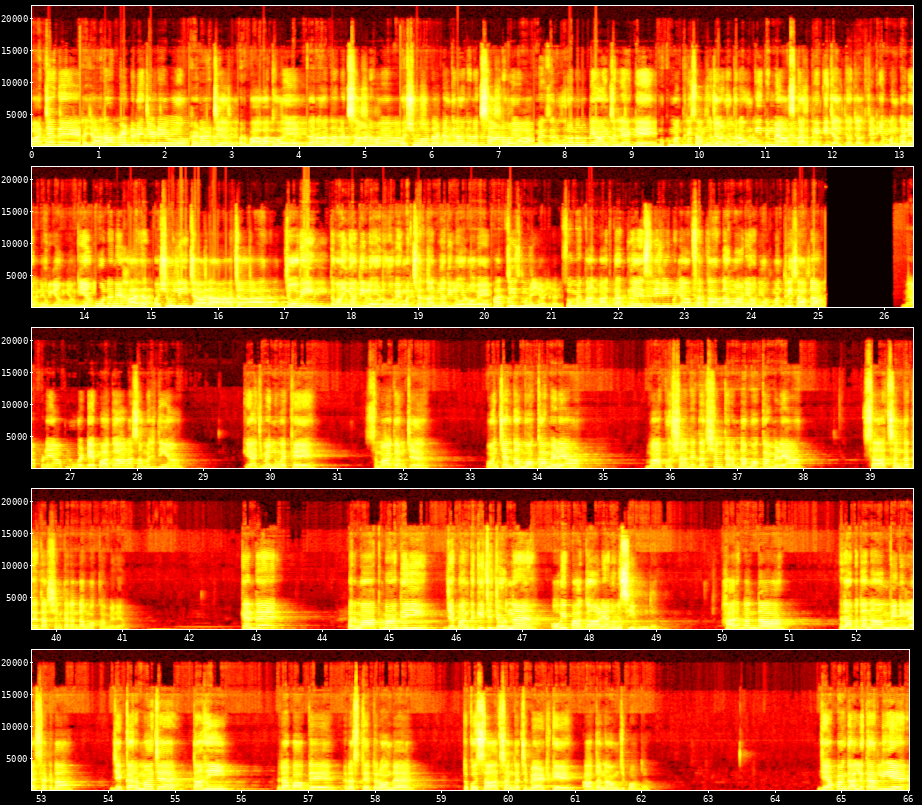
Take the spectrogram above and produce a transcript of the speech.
ਮਾਝੇ ਦੇ ਹਜ਼ਾਰਾਂ ਪਿੰਡ ਨੇ ਜਿਹੜੇ ਉਹ ਹੜ੍ਹਾਂ 'ਚ ਪ੍ਰਭਾਵਿਤ ਹੋਏ, ਘਰਾਂ ਦਾ ਨੁਕਸਾਨ ਹੋਇਆ, ਪਸ਼ੂਆਂ ਦਾ, ਡੰਗਰਾਂ ਦਾ ਨੁਕਸਾਨ ਹੋਇਆ। ਮੈਂ ਜ਼ਰੂਰ ਉਹਨਾਂ ਨੂੰ ਧਿਆਨ 'ਚ ਲੈ ਕੇ ਮੁੱਖ ਮੰਤਰੀ ਸਾਹਿਬ ਨੂੰ ਜਾਣੂ ਕਰਾਉਂਗੀ ਤੇ ਮੈਂ ਆਸ ਕਰਦੀ ਹਾਂ ਕਿ ਜਲਦ ਤੋਂ ਜਲਦ ਜਿਹੜੀਆਂ ਮੰਗਾਂ ਨੇ ਉਹ ਪੂਰੀਆਂ ਹੋਣਗੀਆਂ। ਉਹਨਾਂ ਨੇ ਹਰ ਪਸ਼ੂ ਲਈ ਚਾਰਾ, ਅਚਾਰ, ਜੋ ਵੀ ਦਵਾਈਆਂ ਦੀ ਲੋੜ ਹੋਵੇ, ਮੱਛਰਦਾਨੀਆਂ ਦੀ ਲੋੜ ਹੋਵੇ, ਹਰ ਚੀਜ਼ ਮੁਹੱਈਆ ਕਰਾਈ। ਸੋ ਮੈਂ ਧੰਨਵਾਦ ਕਰਦੀ ਹਾਂ ਇਸ ਲਈ ਵੀ ਪੰਜਾਬ ਸਰਕਾਰ ਦਾ ਮਾਨਯੋਗ ਮੁੱਖ ਮੰਤਰੀ ਸਾਹਿਬ ਦਾ। ਮੈਂ ਆਪਣੇ ਆਪ ਨੂੰ ਵੱਡੇ ਭਾਗਾਂ ਵਾਲਾ ਸਮਝਦੀ ਹਾਂ। ਕਿ ਅੱਜ ਮੈਨੂੰ ਇੱਥੇ ਸਮਾਗਮ 'ਚ ਪਹੁੰਚਣ ਦਾ ਮੌਕਾ ਮਿਲਿਆ। ਮਹਾਂਪੁਰਸ਼ਾਂ ਦੇ ਦਰਸ਼ਨ ਕਰਨ ਦਾ ਮੌਕਾ ਮਿਲਿਆ। ਸਾਧ ਸੰਗਤ ਦੇ ਦਰਸ਼ਨ ਕਰਨ ਦਾ ਮੌਕਾ ਮਿਲਿਆ। ਕਹਿੰਦੇ, ਪਰਮਾਤਮਾ ਦੀ ਜੇ ਬੰਦਗੀ 'ਚ ਜੁੜਨਾ ਹੈ, ਉਹ ਵੀ ਭਾਗਾਂ ਵਾਲਿਆਂ ਨੂੰ ਨਸੀਬ ਹੁੰਦਾ ਹਰ ਬੰਦਾ ਰੱਬ ਦਾ ਨਾਮ ਵੀ ਨਹੀਂ ਲੈ ਸਕਦਾ। ਜੇ ਕਰਮਾਂ 'ਚ ਹੈ, ਤਾਂ ਹੀ ਰੱਬ ਆਪਦੇ ਰਸਤੇ ਤੁਰਾਉਂਦਾ ਹੈ। ਤਾਂ ਕੋਈ ਸਾਧ ਸੰਗਤ 'ਚ ਬੈਠ ਕੇ ਆਪਦਾ ਨਾਮ ਜਪਾਉਂਦਾ। ਜੇ ਆਪਾਂ ਗੱਲ ਕਰ ਲਈਏ,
